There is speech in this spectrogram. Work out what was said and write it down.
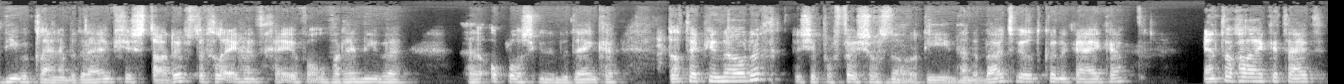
nieuwe kleine bedrijfjes, start-ups de gelegenheid geven om voor hen nieuwe oplossingen te bedenken. Dat heb je nodig. Dus je hebt professionals nodig die naar de buitenwereld kunnen kijken. En tegelijkertijd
